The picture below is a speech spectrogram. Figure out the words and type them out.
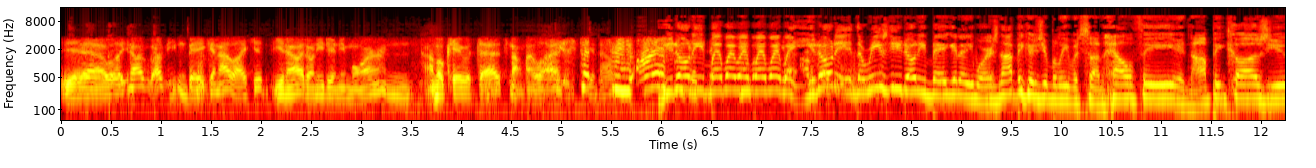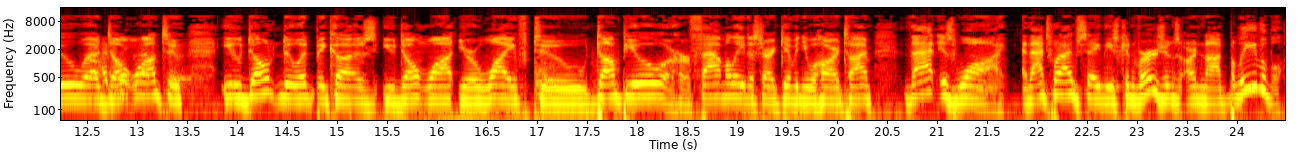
Yeah, well, you know, I've, I've eaten bacon. I like it. You know, I don't eat it anymore, and I'm okay with that. It's not my life. You know? You don't eat. Wait, wait, wait, wait, wait, wait. You don't. Eat, the reason you don't eat bacon anymore is not because you believe it's unhealthy, and not because you uh, don't want to. You don't do it because you don't want your wife to dump you or her family to start giving you a hard time. That is why, and that's what I'm saying. These conversions are not believable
